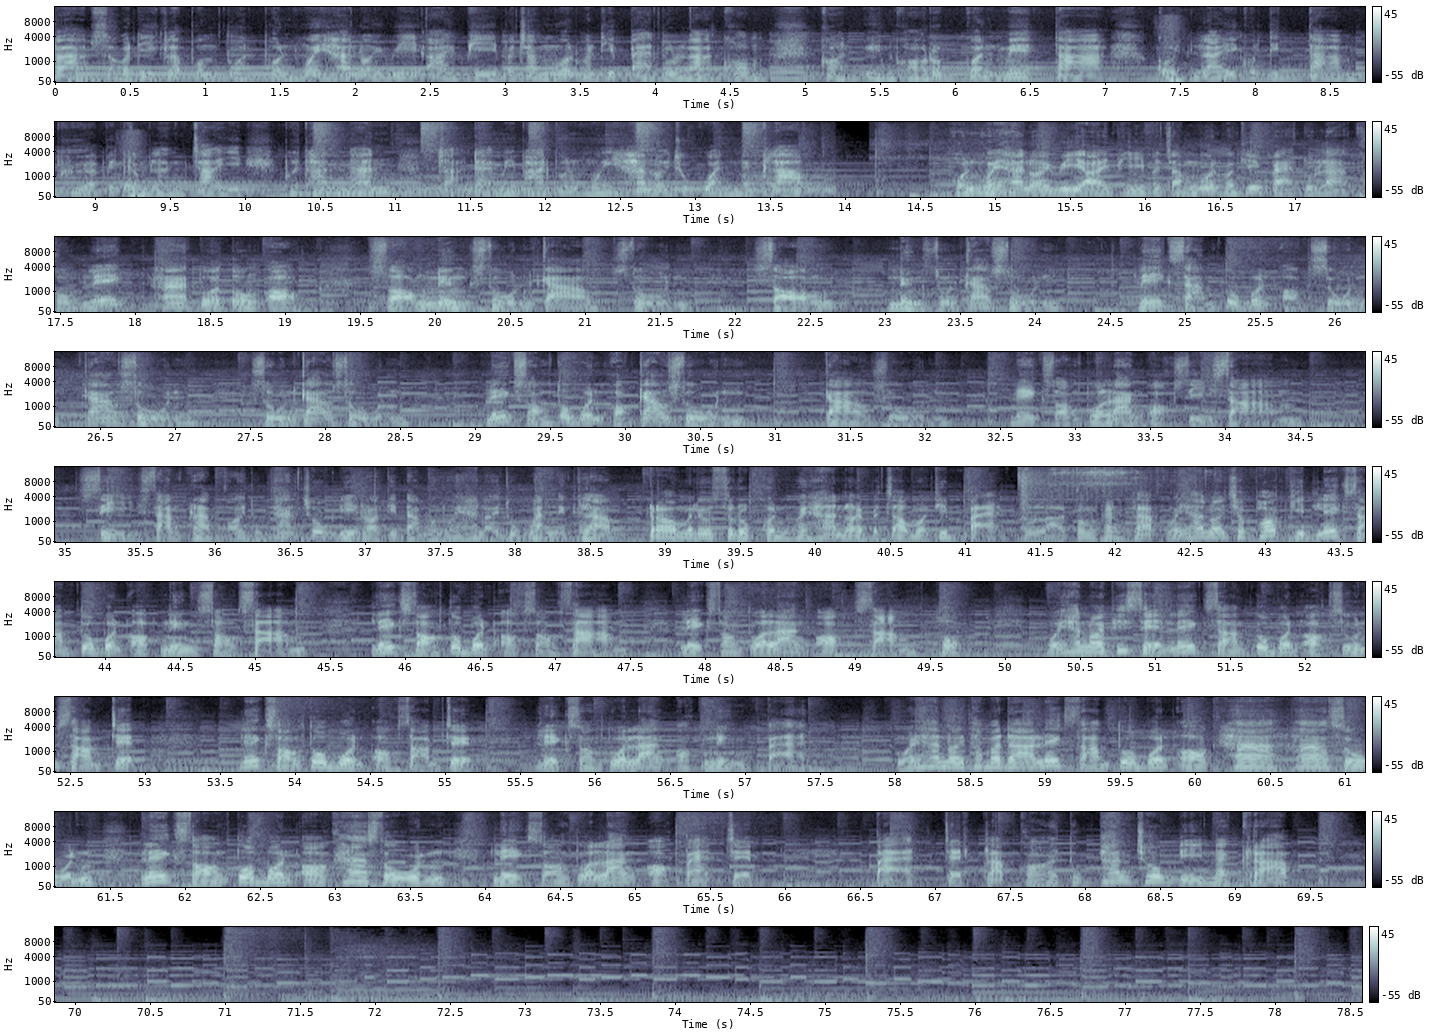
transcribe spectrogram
กราบสวัสดีครับผมตรวจผลหวยฮานอย VIP ประจำงวดวันที่ 8 ตุลาคม ก่อนอื่นขอรบกวนเมตตา กดไลค์กดติดตามเพื่อเป็นกำลังใจ เพื่อท่านนั้นจะได้ไม่พลาดผลหวยฮานอยทุกวันนะครับ ผลหวยฮานอย VIP ประจำงวดวันที่ 8 ตุลาคมเลข 5 ตัวตรงออก 21090 21090 เลข 3 ตัวบนออก 090 090 เลข 2 ตัวบนออก 90 90 เลข 2 ตัวล่างออก 43 43 ครับ ขอให้ทุกท่านโชคดี รอติดตามผลหวยฮานอยทุกวันนะครับ เรามาดูสรุปผลหวยฮานอยประจำวันที่ 8 ตุลาคมกันครับ หวยฮานอยเฉพาะกิจเลข 3 ตัวบนออก 1 2 3 เลข 2 ตัวบนออก 2 3 เลข 2 ตัวล่างออก 3 6 หวยฮานอยพิเศษเลข 3 ตัวบนออก 037 เลข 2 ตัวบนออก 37 เลข 2 ตัวล่างออก 18 หวยฮานอยธรรมดาเลข 3 ตัวบนออก 550 เลข 2 ตัวบนออก 50 เลข 2 ตัวล่างออก 87 87 ครับขอให้ทุกท่านโชคดีนะครับ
